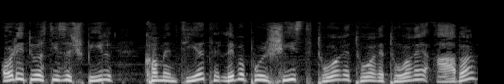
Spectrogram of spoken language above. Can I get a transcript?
Olli, du hast dieses Spiel kommentiert. Liverpool schießt Tore, Tore, Tore, aber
